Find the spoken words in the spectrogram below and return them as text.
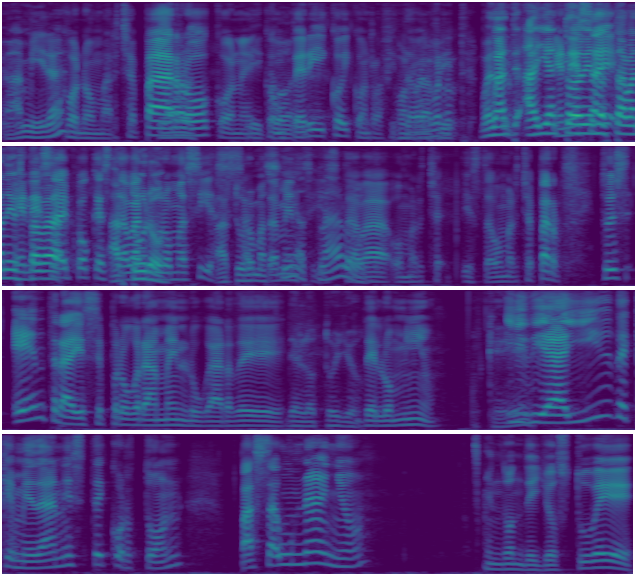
Ah, mira. Con Omar Chaparro, Claro. con, eh, con con- Perico y con Rafita con. Rafita. Bueno, antes- ahí en todavía no estaban, En estaba esa época estaba Arturo. Arturo, Macías. Arturo Macías, claro. Estaba Omar, estaba Omar Chaparro. Entonces entra ese programa en lugar de, De lo tuyo. de lo mío. Ok. Y de ahí de que me dan este cortón, pasa un año en donde yo estuve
